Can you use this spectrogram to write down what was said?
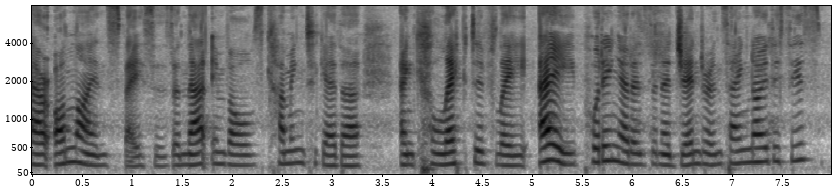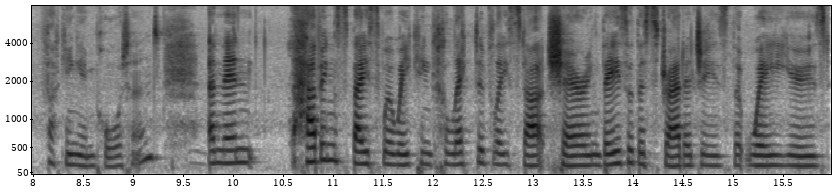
our online spaces, and that involves coming together and collectively, A, putting it as an agenda and saying, no, this is fucking important, and then having space where we can collectively start sharing these are the strategies that we used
